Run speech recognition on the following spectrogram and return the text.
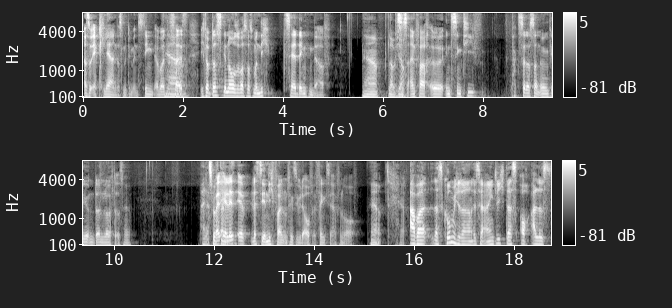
Also erklären das mit dem Instinkt, aber das Ja. heißt, ich glaube, das ist genau sowas, was man nicht zerdenken darf. Ja, glaube ich Das auch. ist einfach äh, instinktiv, packst du das dann irgendwie und dann läuft das, ja. Weil das Weil er, lä er lässt sie ja nicht fallen und fängt sie wieder auf, er fängt sie einfach nur auf. ja. Aber das Komische daran ist ja eigentlich, dass auch alles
